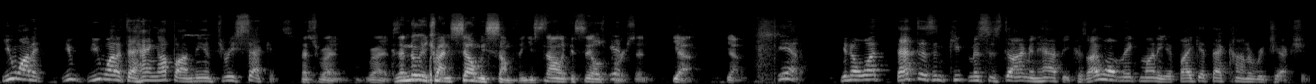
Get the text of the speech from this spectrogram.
you wanted you you wanted to hang up on me in three seconds. that's right, right. Because I know you're trying to sell me something. You sound like a salesperson. Yeah. Yeah, Yeah. You know what? That doesn't keep Mrs. Diamond happy because I won't make money if I get that kind of rejection.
